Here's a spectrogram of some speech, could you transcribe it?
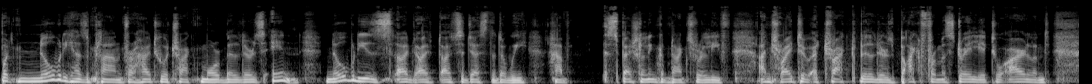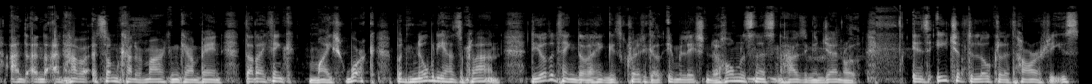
But nobody has a plan for how to attract more builders in. Nobody is. I, I, I've suggested that we have special income tax relief and try to attract builders back from Australia to Ireland and, and, and have a, some kind of marketing campaign that I think might work, but nobody has a plan. The other thing that I think is critical in relation to homelessness and housing in general is each of the local authorities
